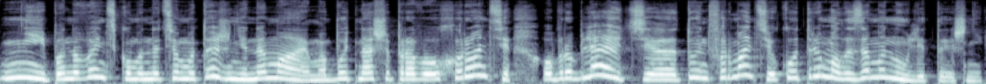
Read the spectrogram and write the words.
Ні, по Новинському на цьому тижні немає. Мабуть, наші правоохоронці обробляють е, ту інформацію, яку отримали за минулі тижні.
